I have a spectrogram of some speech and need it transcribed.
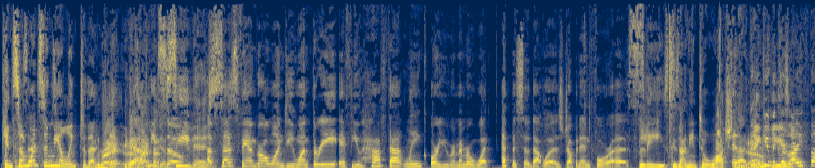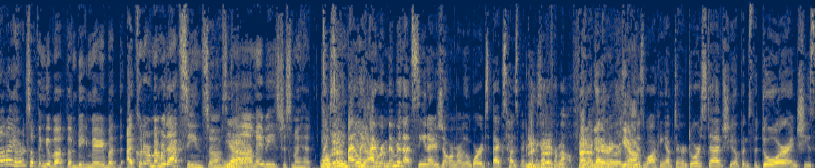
Can his someone send me a link to that Right. clip? Because Yeah. I need to So, see this. Obsessed fangirl one D one three. If you have that link or you remember what episode that was, drop it in for us. Please, because I need to watch And that. thank you because I thought I heard something about them being married, but I couldn't remember that scene. So I was like, Yeah. ah, maybe it's just in my head. Like Okay. so I like Yeah. I remember that scene. I just don't remember the words ex husband coming out of her Exactly. mouth. I don't like I either. remember when Yeah. he was walking up to her doorstep. She opens the door and she's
